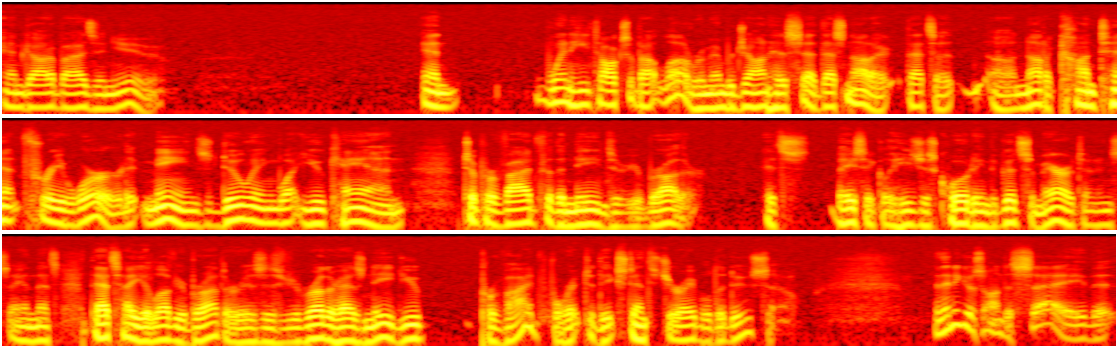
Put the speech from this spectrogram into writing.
and God abides in you. And when he talks about love, remember John has said that's not a that's a uh, not a content-free word. It means doing what you can to provide for the needs of your brother. It's basically he's just quoting the Good Samaritan and saying that's that's how you love your brother is, is if your brother has need, you provide for it to the extent that you're able to do so. And then he goes on to say that,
